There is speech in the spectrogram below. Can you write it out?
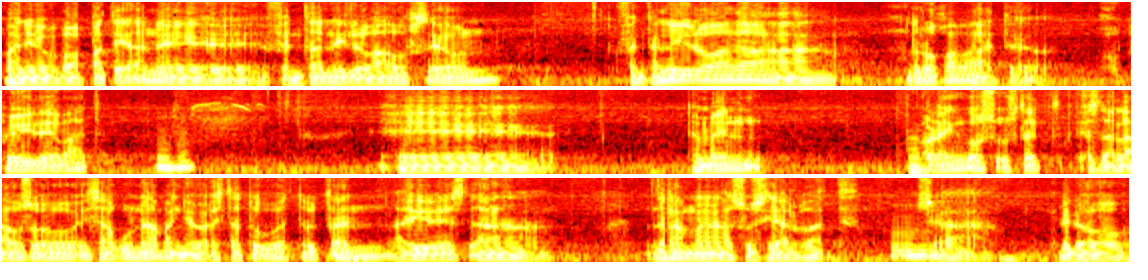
baina bapatean e, fentaniloa hor zeon, fentaniloa da droga bat, e, opioide bat, e, hemen oraingoz ustet ez dela oso ezaguna, baina estatu batutan adibidez da drama sozial bat. Osea, gero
